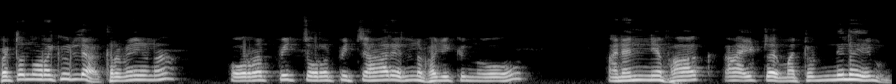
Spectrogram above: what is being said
പെട്ടെന്ന് ഉറക്കില്ല. ക്രമേണ ഉറപ്പിച്ചുറപ്പിച്ചാരെന്നെ ഭജിക്കുന്നുവോ അനന്യഭാഗ് ആയിട്ട് മറ്റൊന്നിനെയും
